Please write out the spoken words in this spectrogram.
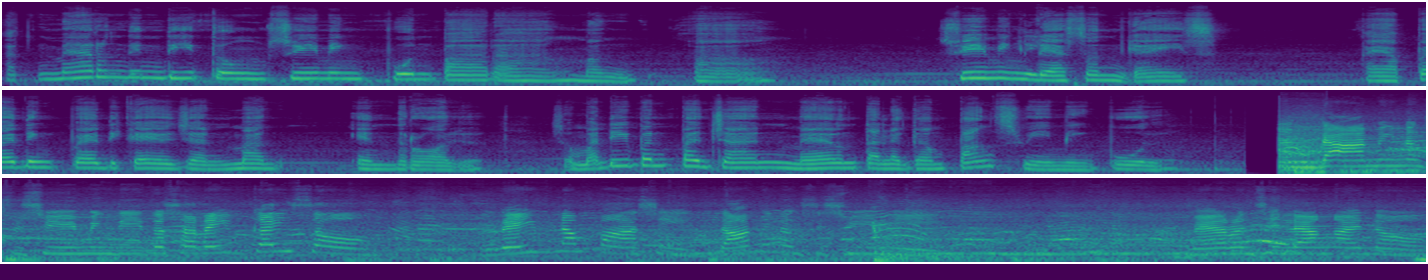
At meron din ditong swimming pool para mag ah, swimming lesson guys. Kaya pwedeng pwede kayo dyan mag-enroll. So maliban pa dyan, meron talagang pang swimming pool. Ang daming nagsiswimming dito sa rave guys oh. Rave ng Pasig. Daming nagsiswimming. Meron silang ano,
